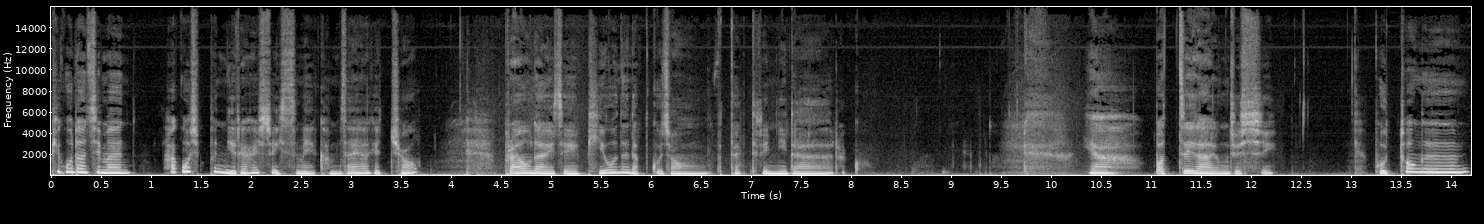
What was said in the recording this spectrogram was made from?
피곤하지만 하고 싶은 일을 할 수 있음에 감사해야겠죠? 브라운 아이즈의 비 오는 압구정 부탁드립니다. 라고. 야, 멋지다, 영주씨. 보통은,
